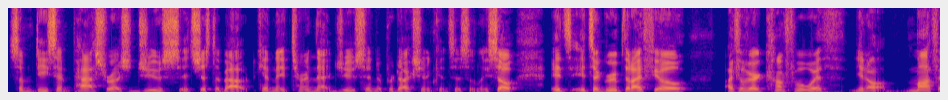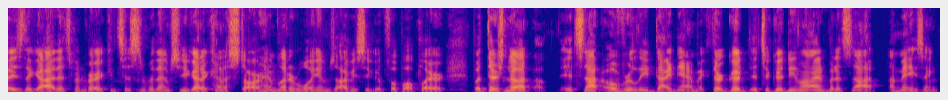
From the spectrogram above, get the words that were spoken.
some decent pass rush juice. It's just about can they turn that juice into production consistently. So it's it's a group that I feel I feel very comfortable with. You know, is the guy that's been very consistent for them, so you got to kind of star him. Leonard Williams, obviously a good football player, but there's not it's not overly dynamic. They're good. It's a good D line, but it's not amazing.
